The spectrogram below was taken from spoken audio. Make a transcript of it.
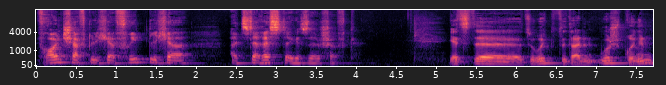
freundschaftlicher, friedlicher als der Rest der Gesellschaft. Jetzt äh, zurück zu deinen Ursprüngen.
